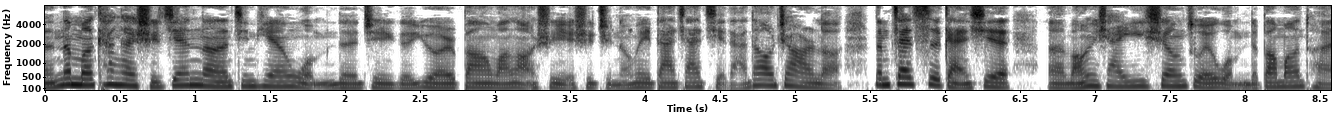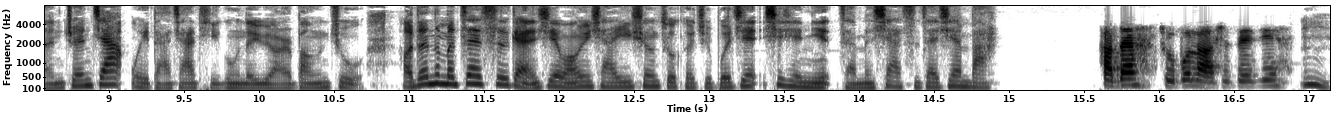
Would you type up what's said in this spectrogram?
嗯，那么看看时间呢，今天我们的这个育儿帮王老师也是只能为大家解答到这儿了。那么再次感谢呃王玉霞医生作为我们的帮帮团专家为大家提供的育儿帮助。好的，那么再次感谢王玉霞医生做客直播间，谢谢您，咱们下次再见吧。好的，主播老师再见。嗯。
